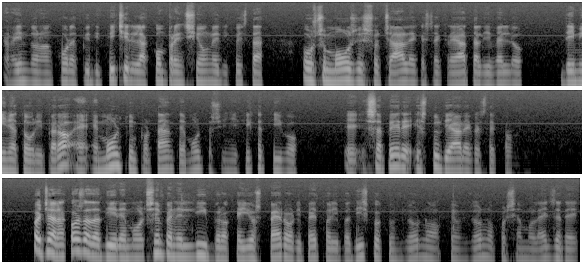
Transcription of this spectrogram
rendono ancora più difficile la comprensione di questa osmosi sociale che si è creata a livello dei minatori, però è, è molto importante, è molto significativo eh, sapere e studiare queste cose. Poi c'è una cosa da dire sempre nel libro che io spero, ripeto, ribadisco che un giorno, che un giorno possiamo leggere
